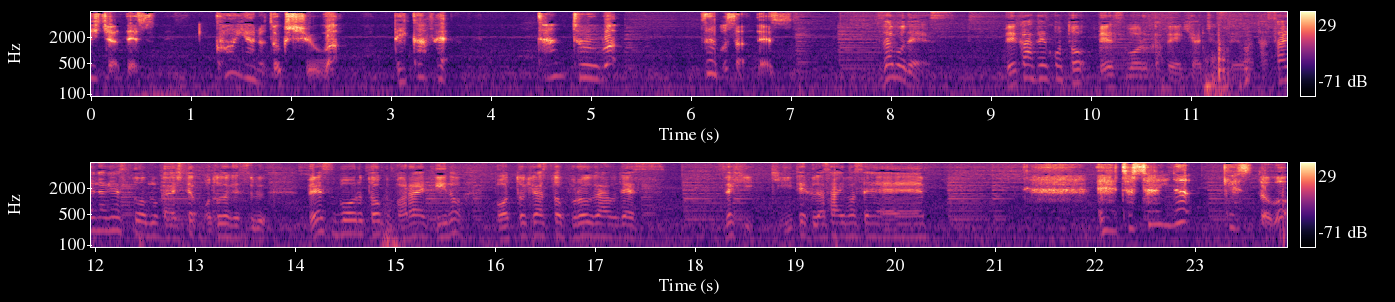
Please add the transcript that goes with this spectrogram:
リちゃんです。今夜の特集はベカフェ。担当はザボさんです。ザボです。ベカフェことベースボールカフェキャッチュ生は多彩なゲストをお迎えしてお届けするベースボールトークバラエティのポッドキャストプログラムです。ぜひ聞いてくださいませ。えー、多彩なゲストをおも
